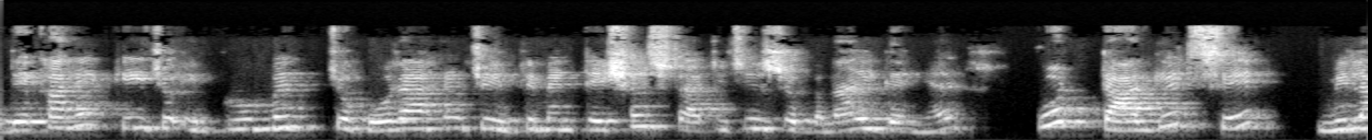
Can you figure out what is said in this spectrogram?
देखा है कि जो इम्प्रूवमेंट जो हो रहा है जो इम्प्लीमेंटेशन स्ट्रैटेजीज जो बनाई गई हैं वो टारगेट से मिला,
